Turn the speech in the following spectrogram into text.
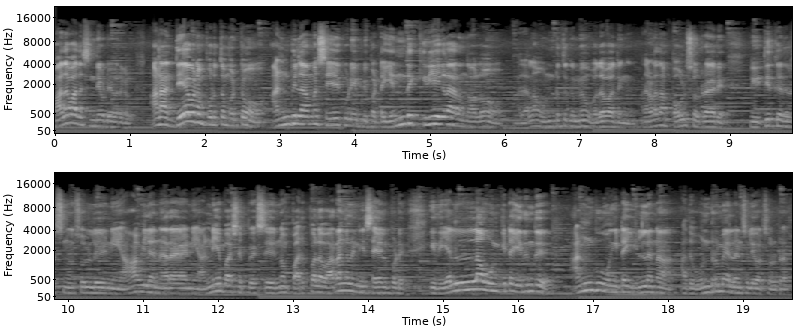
மதவாத சிந்தையுடையவர்கள். ஆனால் தேவனை பொறுத்த மட்டும் அன்பில்லாமல் செய்யக்கூடிய இப்படிப்பட்ட எந்த கிரியைகளாக இருந்தாலும் அதெல்லாம் ஒன்றுத்துக்குமே உதவாதுங்க. அதனால தான் பவுல் சொல்கிறாரு நீ தீர்க்க தரிசனம் சொல்லு நீ ஆவில நிற நீ அந்நிய பாஷை பேசு இன்னும் பற்பல வரங்களை நீ செயல்படு. இது எல்லாம் உங்ககிட்ட இருந்து அன்பு உங்ககிட்ட இல்லைன்னா அது ஒன்றுமே இல்லைன்னு சொல்லி அவர் சொல்கிறார்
